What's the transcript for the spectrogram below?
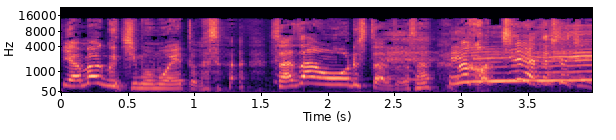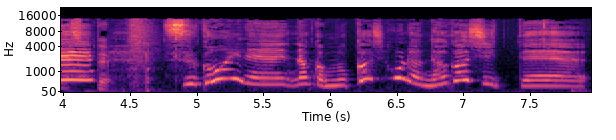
み山口百恵とかさ、サザンオールスターズとかさ、うわ、こっちで私たちっつって。すごいね。なんか昔ほら、流しって、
